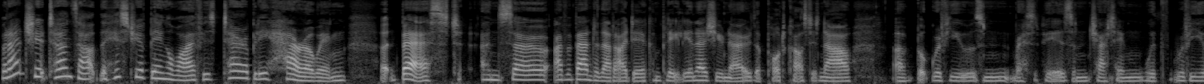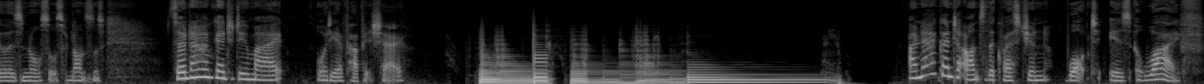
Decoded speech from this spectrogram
But actually, it turns out the history of being a wife is terribly harrowing at best. And so I've abandoned that idea completely. And as you know, the podcast is now uh, book reviews and recipes and chatting with reviewers and all sorts of nonsense. So now I'm going to do my audio puppet show. I'm now going to answer the question what is a wife?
